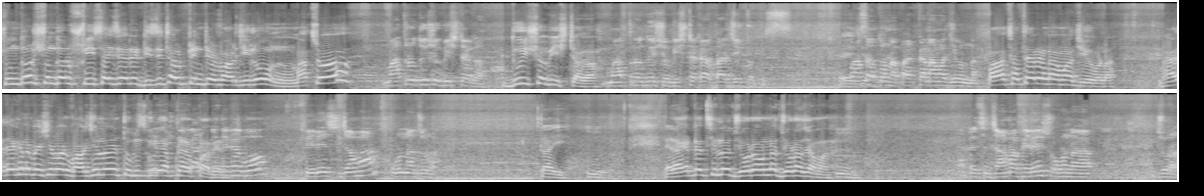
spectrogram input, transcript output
সুন্দর সুন্দর ফ্রি সাইজের ডিজিটাল প্রিন্টের ভার্জিলোন মাত্র? মাত্র দুইশো বিশ টাকা। দুইশো বিশ টাকা। মাত্র দুইশো বিশ টাকা বার্জি টু পিস এই যে। পাঁচা তো না পাক্কা নামাজি ওড়না পাঁচ হাতের ওনা। ভাইদের এখানে বেশিরভাগ ভার্জিলনের টু পিসগুলি আপনারা পাবেন। দেখাবো ফেরেস জামা ওড়না জোড়া। তাই? এর আগেরটা ছিল জোড়া ওনা জোড়া জামা? এটা হচ্ছে জামা ফেরেস ওড়না জোড়া।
